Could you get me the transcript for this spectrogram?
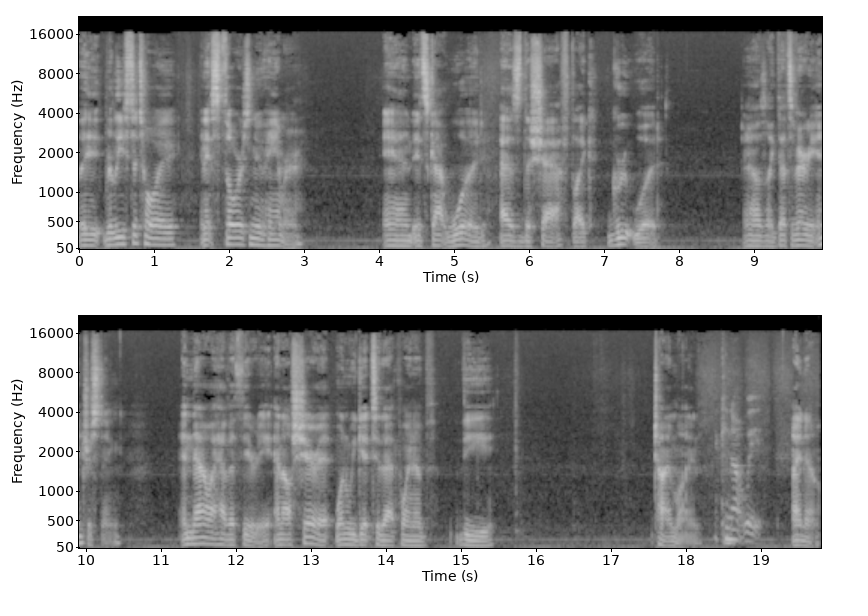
They released a toy, and it's Thor's new hammer, and it's got wood as the shaft, like Groot wood. And I was like, that's very interesting. And now I have a theory, and I'll share it when we get to that point of the timeline. I cannot wait. I know.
